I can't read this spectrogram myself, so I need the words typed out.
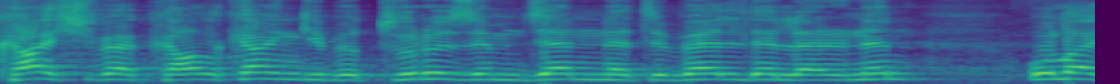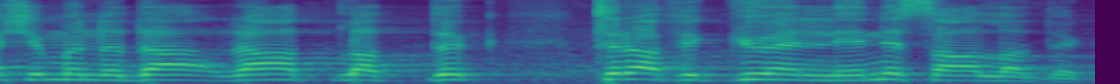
Kaş ve Kalkan gibi turizm cenneti beldelerinin ulaşımını da rahatlattık. Trafik güvenliğini sağladık.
